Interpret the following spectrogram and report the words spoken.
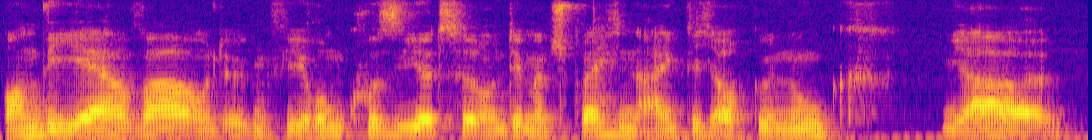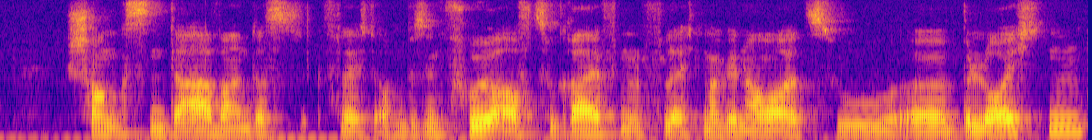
on the air war und irgendwie rumkursierte und dementsprechend eigentlich auch genug, ja, Chancen da waren, das vielleicht auch ein bisschen früher aufzugreifen und vielleicht mal genauer zu äh, beleuchten.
